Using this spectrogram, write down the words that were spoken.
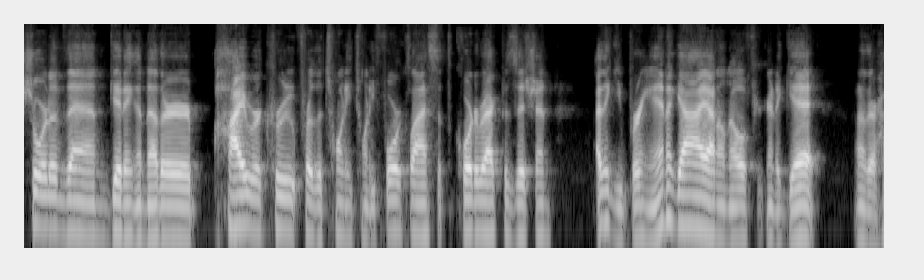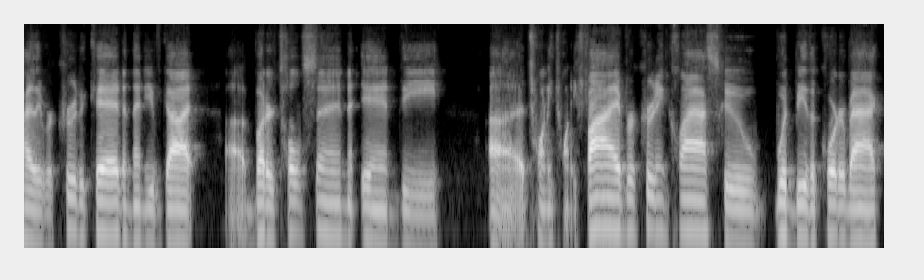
short of them getting another high recruit for the 2024 class at the quarterback position. I think you bring in a guy. I don't know if you're going to get another highly recruited kid. And then you've got uh, Butter Tolson in the uh, 2025 recruiting class, who would be the quarterback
